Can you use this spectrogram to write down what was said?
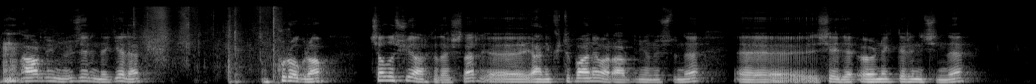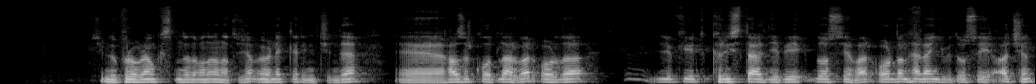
Arduino'nun üzerinde gelen program çalışıyor arkadaşlar. Ee, yani kütüphane var Arduino'nun üstünde. Ee, şeyde örneklerin içinde. Şimdi program kısmında da onu anlatacağım. Örneklerin içinde e, hazır kodlar var. Orada Liquid Crystal diye bir dosya var. Oradan herhangi bir dosyayı açın.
